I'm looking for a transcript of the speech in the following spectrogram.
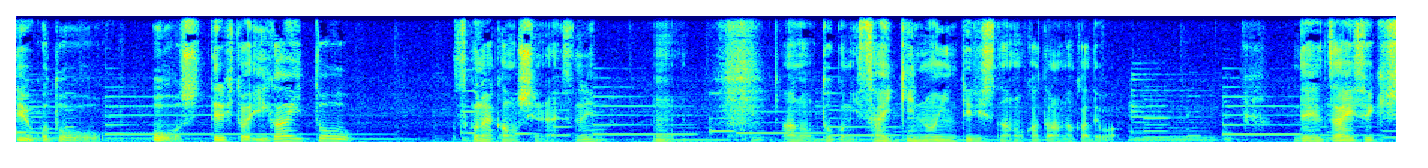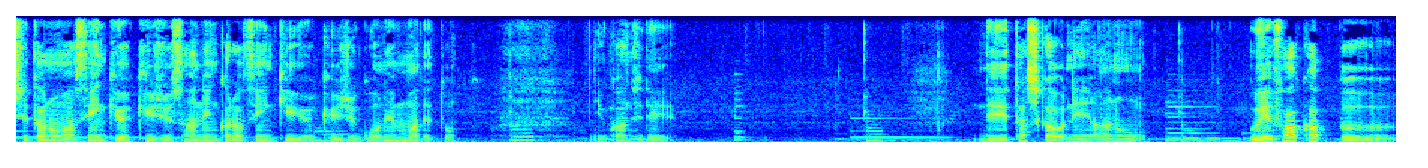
ていうことを知ってる人は意外と少ないかもしれないですね。うん、あの特に最近のインテリスタの方の中では。で在籍してたのは1993年から1995年までという感じでで確かはねあのUEFAカップ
